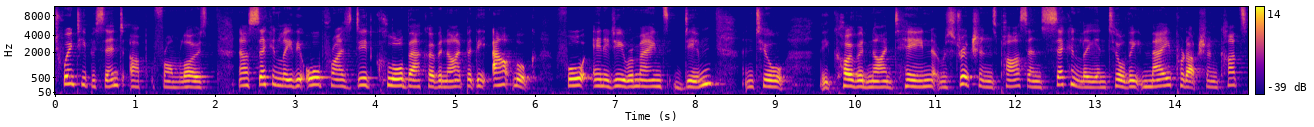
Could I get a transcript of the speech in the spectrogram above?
20% up from lows. Now, secondly, the oil price did claw back overnight, but the outlook for energy remains dim until the COVID 19 restrictions pass, and secondly, until the May production cuts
